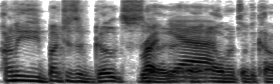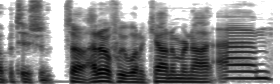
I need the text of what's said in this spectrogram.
honey bunches of goats Right. uh, Yeah. element of the competition. So I don't know if we want to count him or not. Um,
